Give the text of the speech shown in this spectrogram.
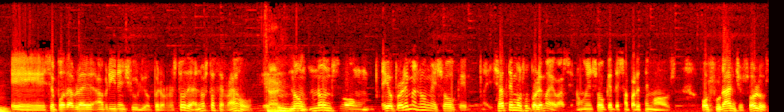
mm. eh, se pode abrir, abrir en xulio, pero o resto de ano está cerrado. Claro. Eh, non, non son... E o problema non é só que xa temos un problema de base, non é só que desaparecen os, os furanchos solos.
